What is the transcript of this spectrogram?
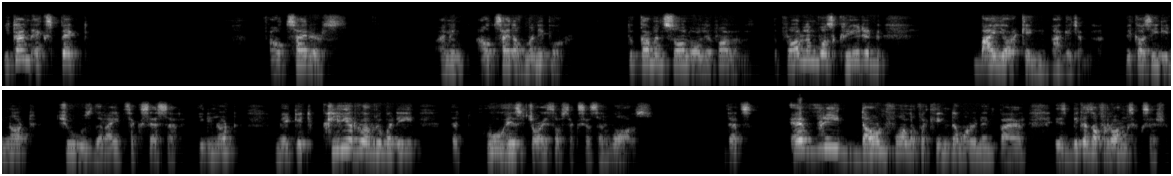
You can't expect outsiders, I mean, outside of Manipur, to come and solve all your problems. The problem was created by your king, Bhagyachandra, because he did not choose the right successor. He did not make it clear to everybody that who his choice of successor was. That's every downfall of a kingdom or an empire is because of wrong succession.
